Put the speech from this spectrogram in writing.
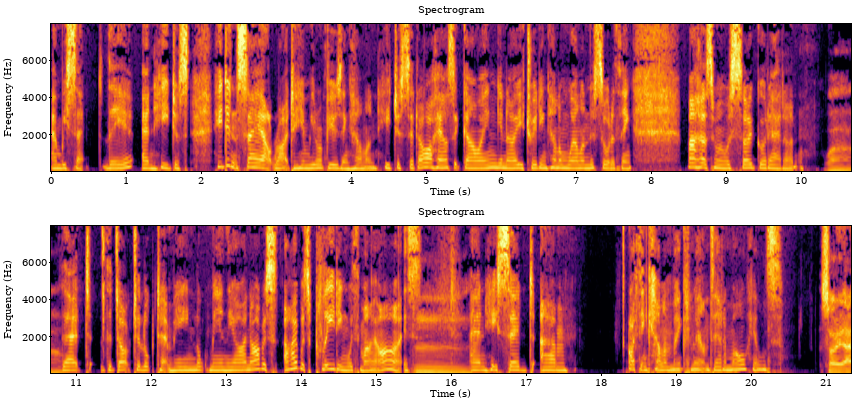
and we sat there. And he just he didn't say outright to him, "You're abusing Helen." He just said, "Oh, how's it going? You know, you're treating Helen well, and this sort of thing." My husband was so good at it Wow. that the doctor looked at me and looked me in the eye, and I was I was pleading with my eyes, Mm. and he said, um, "I think Helen makes mountains out of molehills." Sorry, I,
